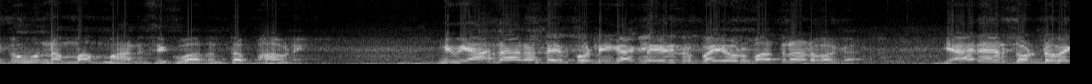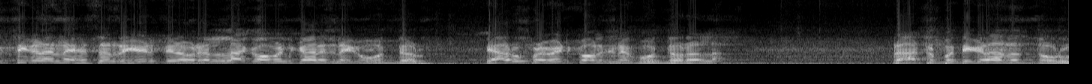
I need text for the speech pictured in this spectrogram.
ಇದು ನಮ್ಮ ಮಾನಸಿಕವಾದಂಥ ಭಾವನೆ. ನೀವು ಯಾರನ್ನಾರು ತೆಗೆದುಕೊಂಡು ಈಗಾಗಲೇ ಹೇಳಿದ್ರು ಪೈ ಅವರು ಮಾತನಾಡುವಾಗ, ಯಾರ್ಯಾರು ದೊಡ್ಡ ವ್ಯಕ್ತಿಗಳನ್ನ ಹೆಸರು ಹೇಳ್ತಿರೋರೆಲ್ಲ ಗೌರ್ಮೆಂಟ್ ಕಾಲೇಜಿನಾಗ ಓದಿದವರು. ಯಾರು ಪ್ರೈವೇಟ್ ಕಾಲೇಜಿನಾಗ ಓದಿದವರಲ್ಲ. ರಾಷ್ಟ್ರಪತಿಗಳಾದಂಥವ್ರು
